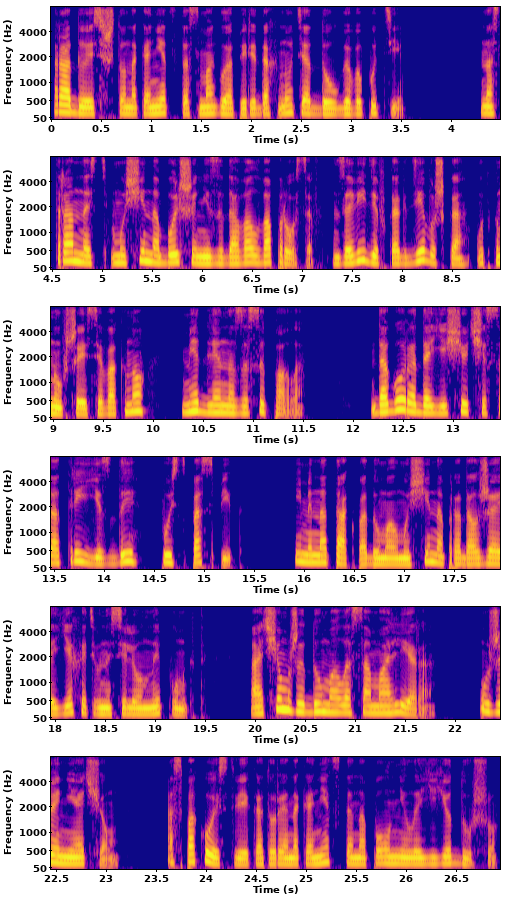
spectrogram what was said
радуясь, что наконец-то смогла передохнуть от долгого пути. На странность мужчина больше не задавал вопросов, завидев, как девушка, уткнувшаяся в окно, медленно засыпала. До города еще часа три езды, пусть поспит. Именно так подумал мужчина, продолжая ехать в населенный пункт. О чем же думала сама Лера? Уже ни о чем. О спокойствии, которое наконец-то наполнило ее душу.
